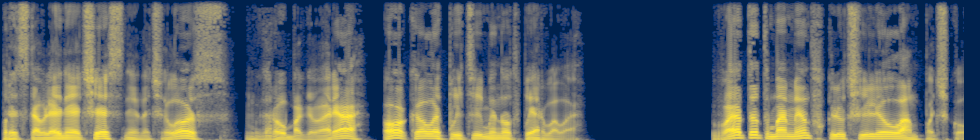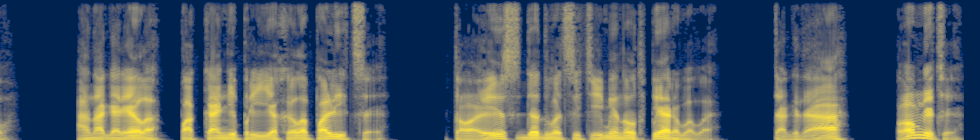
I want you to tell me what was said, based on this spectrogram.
Представление честни началось, грубо говоря, около пяти минут первого. В этот момент включили лампочку. Она горела, пока не приехала полиция то есть до двадцати минут первого. Тогда, помните,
